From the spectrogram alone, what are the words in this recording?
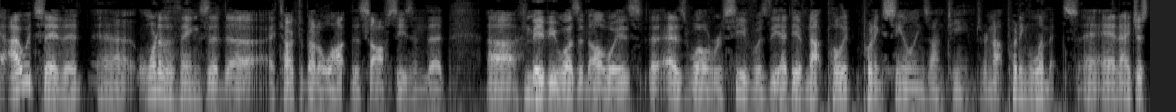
I would say that uh, one of the things that uh, I talked about a lot this off season that uh, maybe wasn't always as well received was the idea of not pull, putting ceilings on teams or not putting limits. And, and I just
